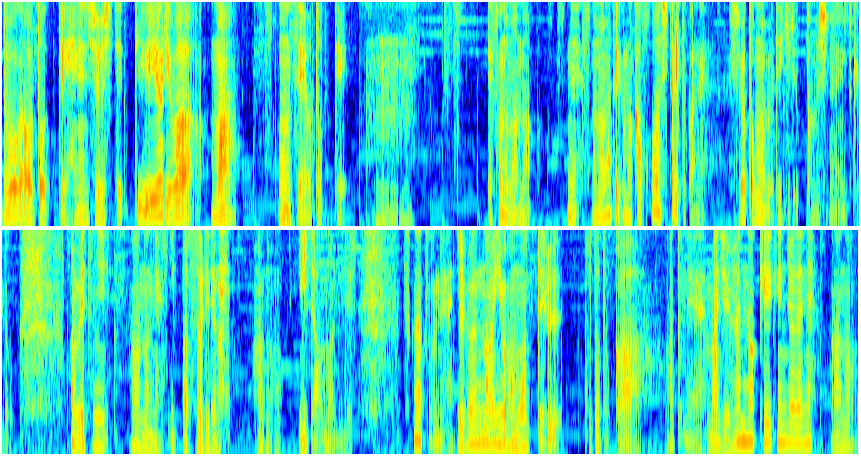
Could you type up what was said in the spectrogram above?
動画を撮って編集してっていうよりは、まあ、音声を撮って、うん。で、そのまま、ね、そのままというか、まあ、加工したりとかね、しようと思えばできるかもしれないんですけど、まあ別に、あのね、一発撮りでも あの、いいとは思うんで、少なくともね、自分の今思ってることとか、あとね、まあ自分の経験上でね、あの、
